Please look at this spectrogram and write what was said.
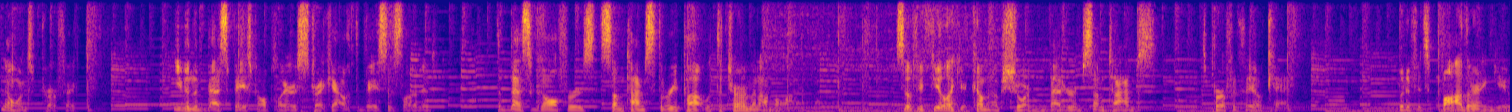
no one's perfect. Even the best baseball players strike out with the bases loaded. The best golfers sometimes three putt with the tournament on the line. So if you feel like you're coming up short in the bedroom sometimes, it's perfectly okay. But if it's bothering you,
